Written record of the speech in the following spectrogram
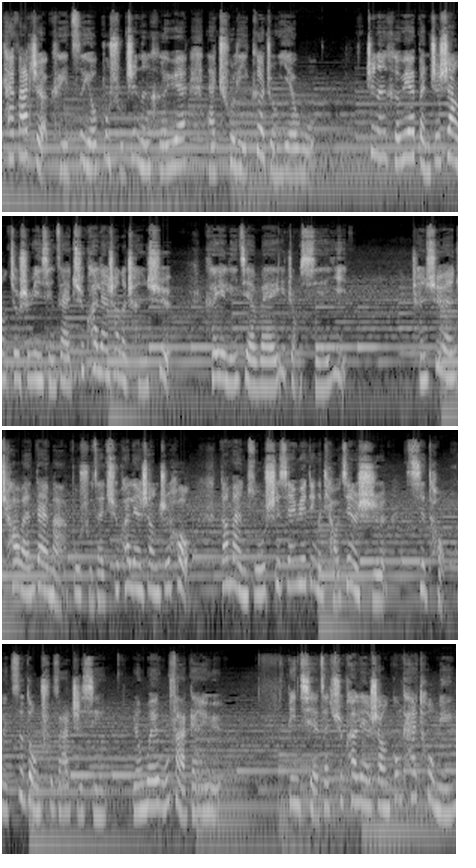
开发者可以自由部署智能合约来处理各种业务。智能合约本质上就是运行在区块链上的程序，可以理解为一种协议。程序员敲完代码部署在区块链上之后，当满足事先约定的条件时，系统会自动触发执行，人为无法干预，并且在区块链上公开透明。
